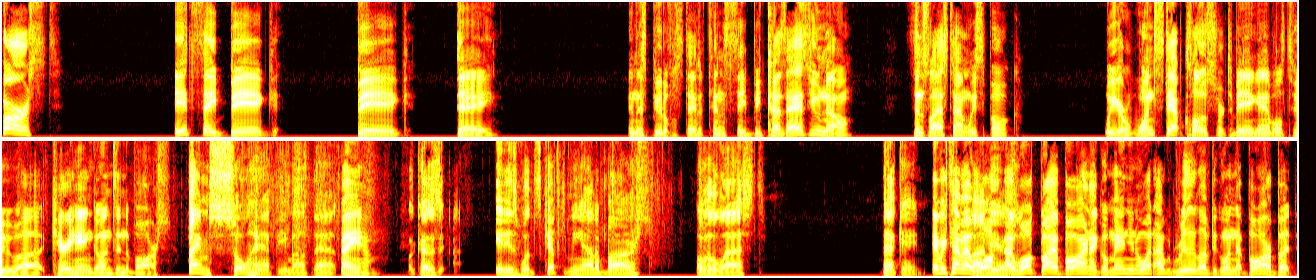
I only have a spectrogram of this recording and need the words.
first, it's a big, big day in this beautiful state of Tennessee because, as you know, since last time we spoke, we are one step closer to being able to uh, carry handguns into bars. I am so happy about that. I am. Because it is what's kept me out of bars over the last decade. Every time I walk years. I walk by a bar and I go, man, you know what? I would really love to go in that bar, but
